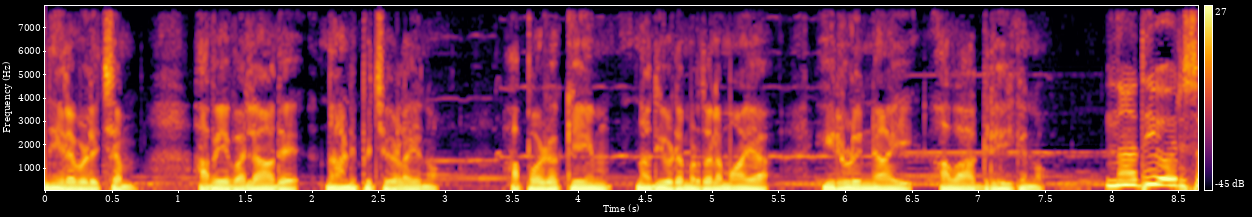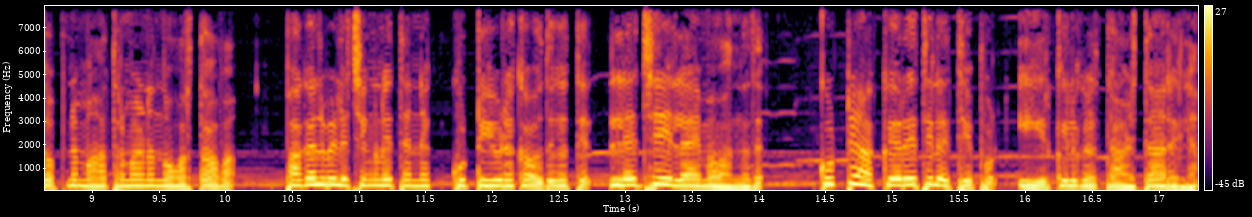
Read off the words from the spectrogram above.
നീലവെളിച്ചം അവയെ വല്ലാതെ നാണിപ്പിച്ചു കളയുന്നു. അപ്പോഴൊക്കെയും നദിയുടെ മൃദുലമായ ഇരുളിനായി അവ ആഗ്രഹിക്കുന്നു. നദി ഒരു സ്വപ്നം മാത്രമാണെന്ന് ഓർത്താവാം. പകൽ വെളിച്ചങ്ങളിൽ തന്നെ കുട്ടിയുടെ കൗതുകത്തിൽ ലജ്ജയില്ലായ്മ വന്നത്. കുട്ടി അക്വേറിയത്തിലെത്തിയപ്പോൾ ഈർക്കലുകൾ താഴ്ത്താറില്ല.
